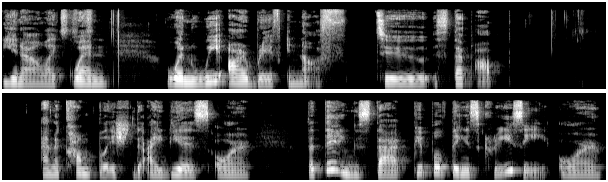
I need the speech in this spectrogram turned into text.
You know, like when when we are brave enough to step up and accomplish the ideas or the things that people think is crazy or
